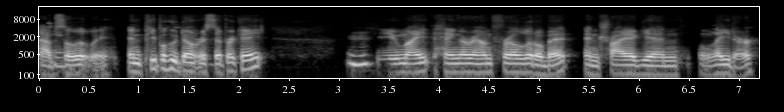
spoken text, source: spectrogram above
Absolutely. To. And people who don't reciprocate, mm-hmm. you might hang around for a little bit and try again later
